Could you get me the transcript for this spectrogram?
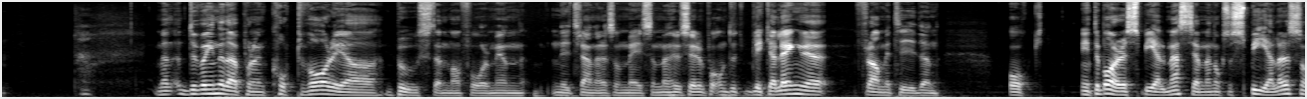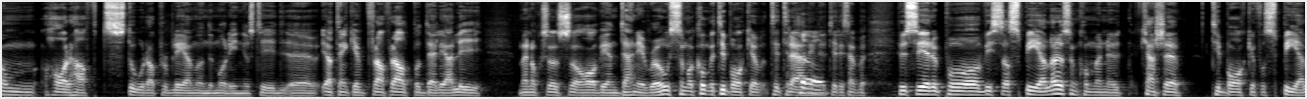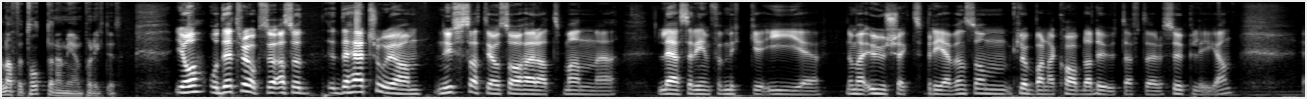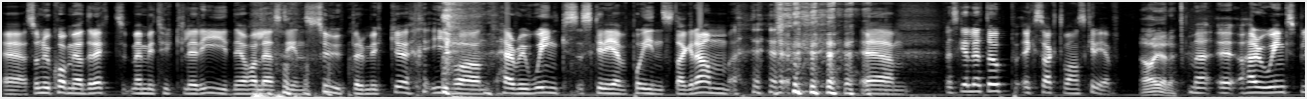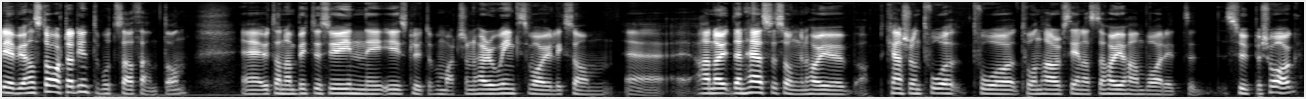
men du var inne där på den kortvariga boosten man får med en ny tränare som Mason. Men hur ser du på, om du blickar längre fram i tiden och inte bara det spelmässiga men också spelare som har haft stora problem under Mourinhos tid. Eh, jag tänker framförallt på Dele Alli. Men också så har vi en Danny Rose som har kommit tillbaka till träning nu till exempel. Hur ser du på vissa spelare som kommer nu kanske tillbaka och få spela för Tottenham igen på riktigt? Ja, och det tror jag också, alltså det här tror jag, nyss att jag sa här att man eh, läser in för mycket i eh, de här ursäktsbreven som klubbarna kablade ut efter Superligan. Eh, så nu kommer jag direkt med mitt hyckleri när jag har läst in supermycket i vad Harry Winks skrev på Instagram. eh, jag ska leta upp exakt vad han skrev. Ja, gör det. Men eh, Harry Winks blev ju, han startade ju inte mot Southampton. Eh, utan han byttes ju in i, i slutet på matchen. Harry Winks var ju liksom, eh, han har den här säsongen har ju, ja, kanske de två, två, två och en halv senaste har ju han varit supersvag.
